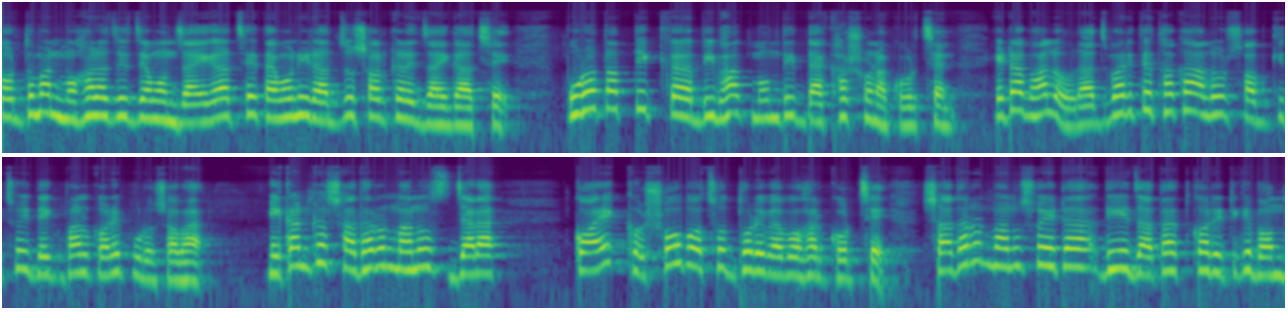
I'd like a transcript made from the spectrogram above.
বর্ধমান মহারাজের যেমন জায়গা আছে, তেমনই রাজ্য সরকারের জায়গা আছে। পুরাতাত্ত্বিক বিভাগ মন্দির দেখাশোনা করছেন। এটা ভালো, রাজবাড়িতে থাকা আলোর সব কিছুই দেখভাল করে পুরসভা। এখানকার সাধারণ মানুষ যারা কয়েক শো বছর ধরে ব্যবহার করছে। সাধারণ মানুষও এটা দিয়ে যাতায়াত করে এটিকে বন্ধ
